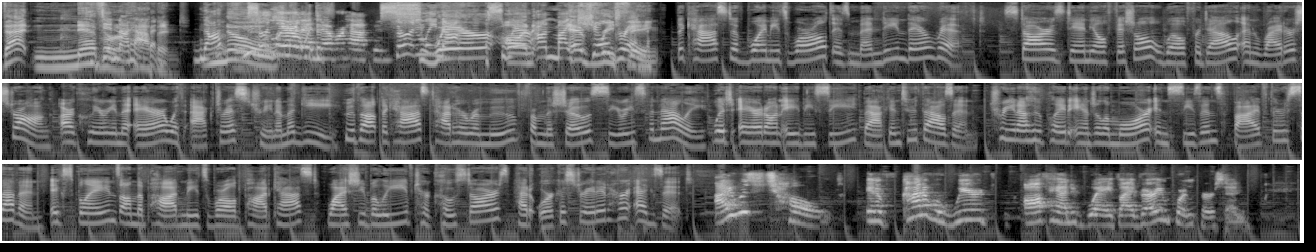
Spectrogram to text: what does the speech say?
That never Did not happen. happened. Not- no. certainly Swear not that the- never happened. Certainly swear not swear on, on, my everything. children. The cast of Boy Meets World is mending their rift. Stars Danielle Fishel, Will Friedle, and Rider Strong are clearing the air with actress Trina McGee, who thought the cast had her removed from the show's series finale, which aired on ABC back in 2000. Trina, who played Angela Moore in seasons 5 through 7, explains on the Pod Meets World podcast why she believed her co stars had orchestrated her exit. I was told in a kind of a weird, offhanded way by a very important person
